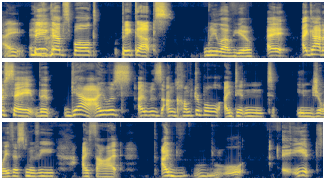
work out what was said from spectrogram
I Big ups, Bolt. Big ups. We love you. I I gotta say that yeah, I was I was uncomfortable. I didn't enjoy this movie. I thought I it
